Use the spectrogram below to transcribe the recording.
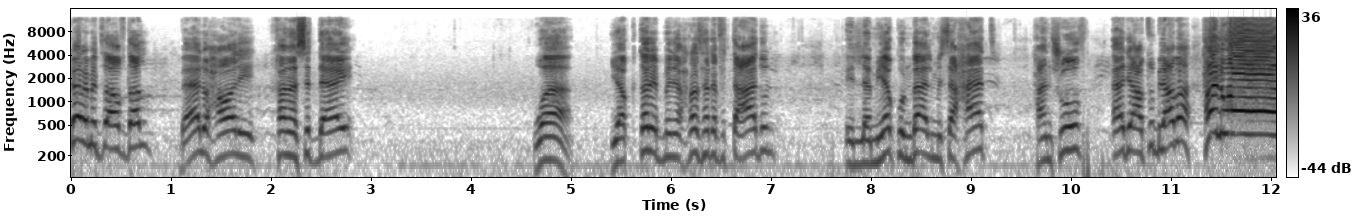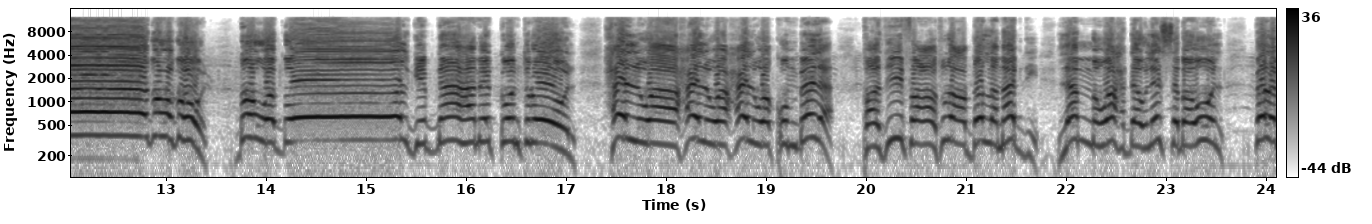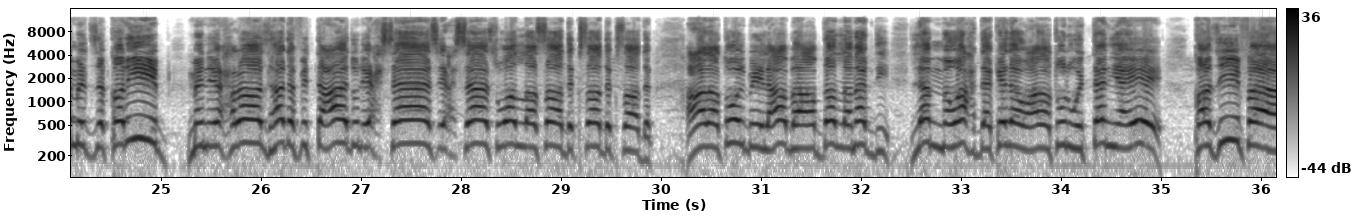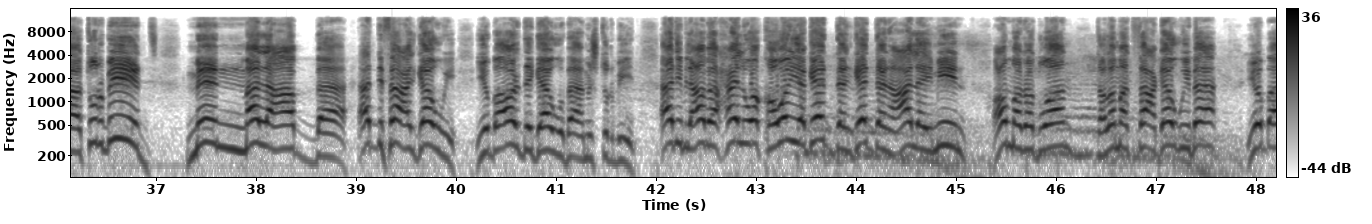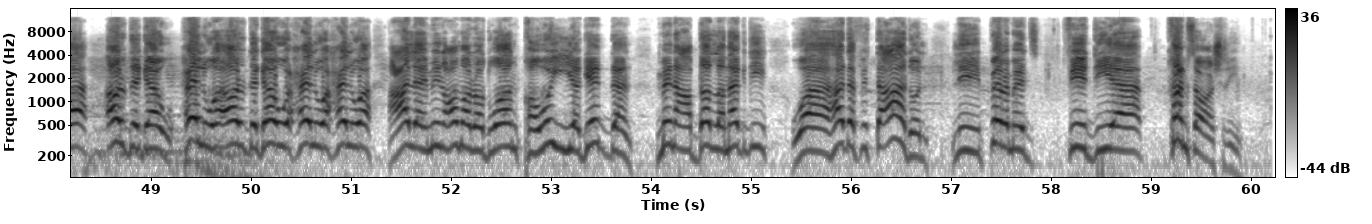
بيراميدز أفضل. بقاله حوالي خمس ست دقايق. ويقترب من إحراز هدف التعادل. إن لم يكن بقى المساحات هنشوف. أدي على طول بيلعبها. حلوة! جوه جول جوه الجول! جبناها من ال control. حلوة حلوة حلوة. قنبلة قذيفة على طول عبد الله مجدي. لما واحدة ولسه بقول بيراميدز قريب من إحراز هدف التعادل. إحساس إحساس. والله صادق صادق صادق. على طول بيلعبها عبد الله مجدي. لما واحدة كده وعلى طول والتانية إيه؟ قذيفة توربيد من ملعب الدفاع الجوي. يبقى أرض جو بقى مش توربيد. أدي بيلعبها حلوة قوية جدا جدا على يمين عمر رضوان. طالما دفاع جوي بقى يبقى أرض جو. حلوة أرض جو. حلوة حلوة. على يمين عمر رضوان قوية جدا من عبد الله مجدي وهدف التعادل لبيراميدز في الدقيقة 25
